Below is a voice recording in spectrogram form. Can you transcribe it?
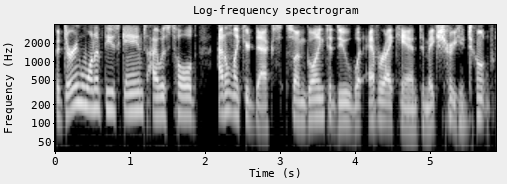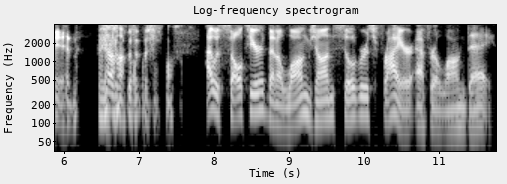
but during one of these games, I was told, I don't like your decks, so I'm going to do whatever I can to make sure you don't win. I was saltier than a Long John Silver's fryer after a long day.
